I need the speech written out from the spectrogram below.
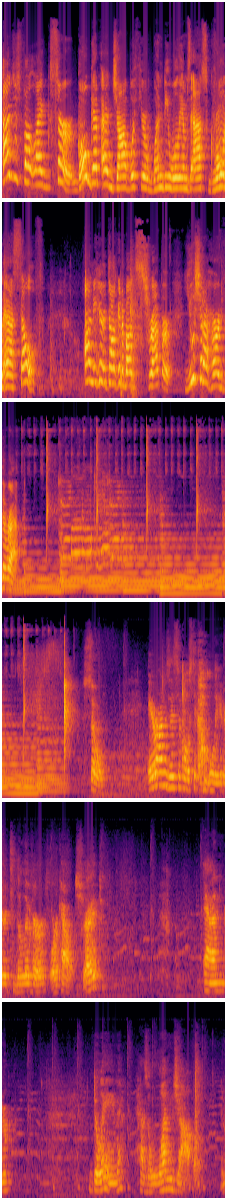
I just felt like, sir, go get a job with your Wendy Williams ass, grown ass self. On here talking about strapper. You should have heard the rap. So, Aaron's is supposed to come later to deliver our couch, right? And Dwayne has one job and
